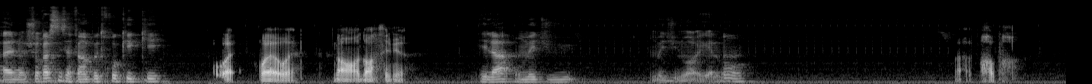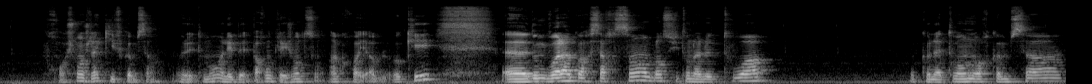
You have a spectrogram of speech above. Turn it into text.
Ouais, non, jaune racing, ça fait un peu trop kéké. Ouais, ouais, ouais. Non, noir, c'est mieux. Et là, on met du, on met du noir également. Hein. Ah, propre. Franchement, je la kiffe comme ça. Honnêtement, elle est belle. Par contre, les jantes sont incroyables. Ok. Euh, donc voilà à quoi ça ressemble. Ensuite, on a le toit. Donc on a toit en noir comme ça.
